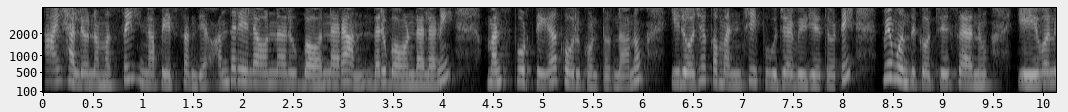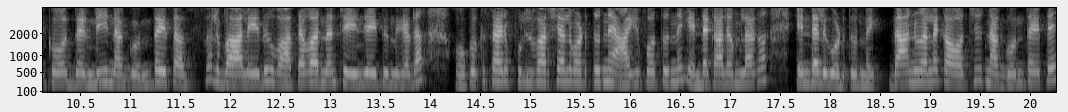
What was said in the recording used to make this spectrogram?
హాయ్ హలో నమస్తే. నా పేరు సంధ్య. అందరు ఎలా ఉన్నారు? బాగున్నారా? అందరూ బాగుండాలని మనస్ఫూర్తిగా కోరుకుంటున్నాను. ఈరోజు ఒక మంచి పూజా వీడియోతోటి మేము ముందుకు వచ్చేసాను. ఏమనుకోవద్దండి నా గొంతు అయితే అస్సలు బాగాలేదు వాతావరణం చేంజ్ అవుతుంది కదా. ఒక్కొక్కసారి ఫుల్ వర్షాలు పడుతున్నాయి ఆగిపోతున్నాయి ఎండాకాలంలాగా ఎండలు కొడుతున్నాయి. దానివల్ల కావచ్చు నా గొంతు అయితే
